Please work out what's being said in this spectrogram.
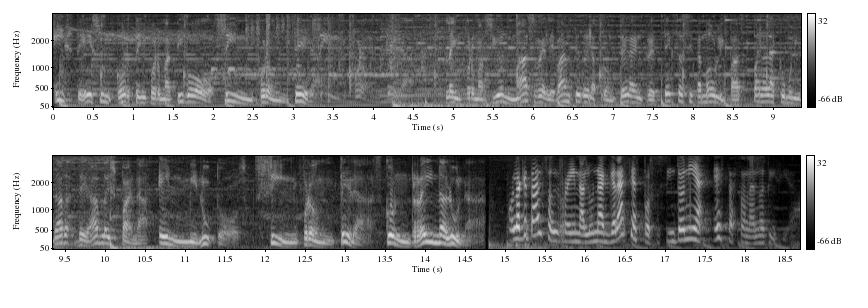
Este es un corte informativo sin fronteras. La información más relevante de la frontera entre Texas y Tamaulipas para la comunidad de habla hispana en minutos. Sin fronteras con Reina Luna. Hola, ¿qué tal? Soy Reina Luna. Gracias por su sintonía. Estas son las noticias.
